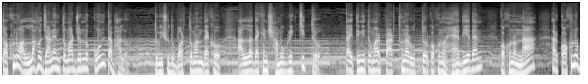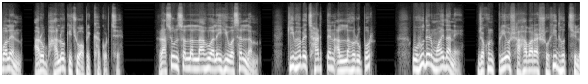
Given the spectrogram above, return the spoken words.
তখনও আল্লাহ জানেন তোমার জন্য কোনটা ভালো। তুমি শুধু বর্তমান দেখো, আল্লাহ দেখেন সামগ্রিক চিত্র। তাই তিনি তোমার প্রার্থনার উত্তর কখনো হ্যাঁ দিয়ে দেন, কখনো না, আর কখনো বলেন আরও ভালো কিছু অপেক্ষা করছে। রাসূল সাল্লাল্লাহু আলহি ওয়াসাল্লাম কীভাবে ছাড়তেন আল্লাহর উপর? উহুদের ময়দানে যখন প্রিয় সাহাবারা শহীদ হচ্ছিল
